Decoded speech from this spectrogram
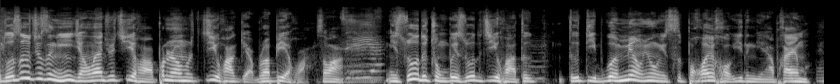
多时候就是你已经完全计划，不能让计划赶不上变化，是吧？你所有的准备，所有的计划都都抵不过命运一次不怀好意的安排嘛。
